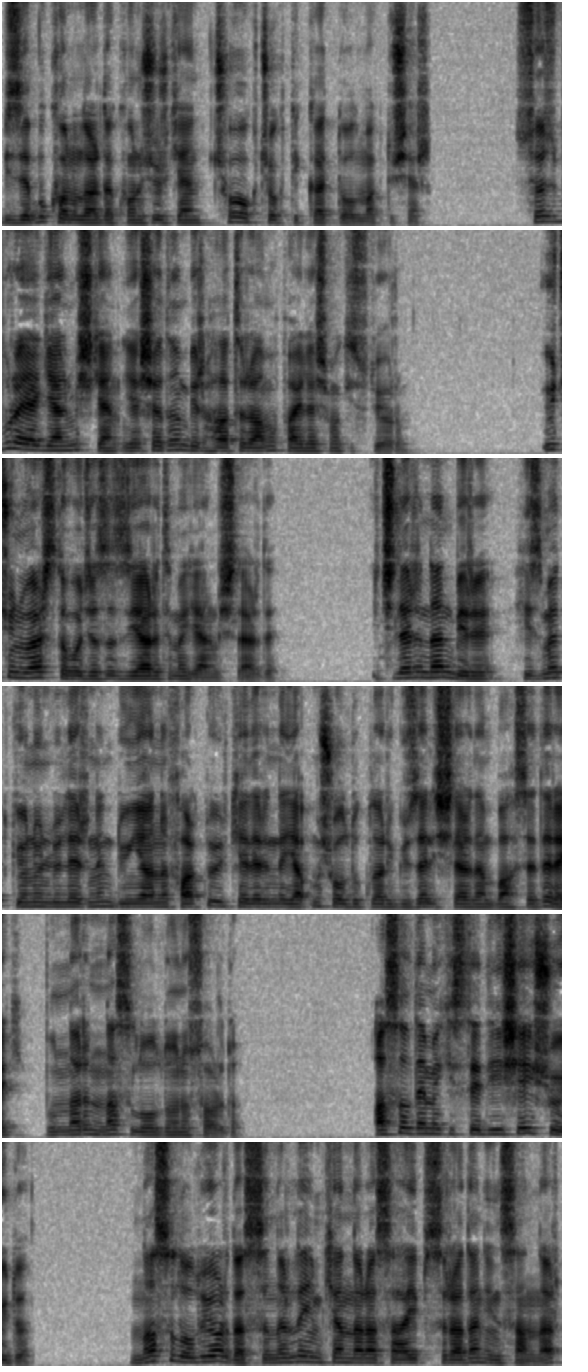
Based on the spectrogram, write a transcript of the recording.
bize bu konularda konuşurken çok çok dikkatli olmak düşer. Söz buraya gelmişken yaşadığım bir hatıramı paylaşmak istiyorum. Üç üniversite hocası ziyaretime gelmişlerdi. İçlerinden biri hizmet gönüllülerinin dünyanın farklı ülkelerinde yapmış oldukları güzel işlerden bahsederek bunların nasıl olduğunu sordu. Asıl demek istediği şey şuydu. Nasıl oluyor da sınırlı imkanlara sahip sıradan insanlar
